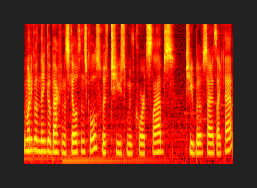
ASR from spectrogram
We want to go and then go back from the skeleton skulls with two smooth quartz slabs to both sides like that.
